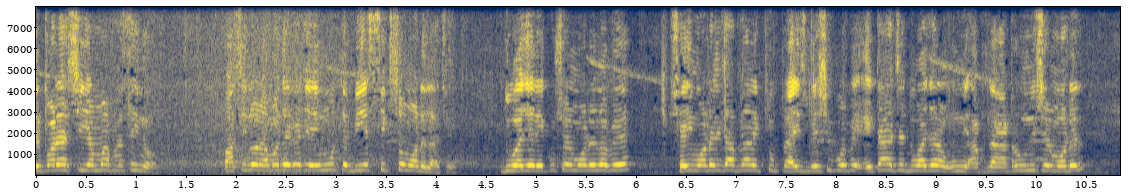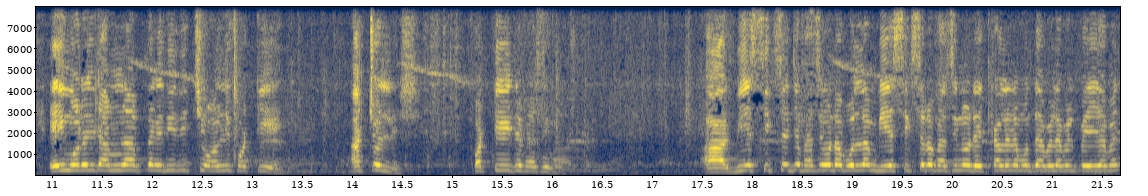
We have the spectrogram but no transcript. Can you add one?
এরপরে আসছি আমার ফাসিনো ফাসিনোর আমাদের কাছে এই মুহূর্তে বিএস সিক্সও মডেল আছে। দু হাজার একুশের মডেল হবে। সেই মডেলটা আপনার একটু প্রাইস বেশি পড়বে। এটা আছে দু হাজার আপনার আঠারো উনিশের মডেল এই মডেলটা আমরা আপনাকে দিয়ে দিচ্ছি অনলি ফর্টি এইট আটচল্লিশ। ফর্টি এইটে ফ্যাসিনো আর বিএস সিক্সের যে ফ্যাসিনোটা বললাম বিএস সিক্সেরও ফ্যাসিনো রেড কালারের মধ্যে অ্যাভেলেবেল পেয়ে যাবেন।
